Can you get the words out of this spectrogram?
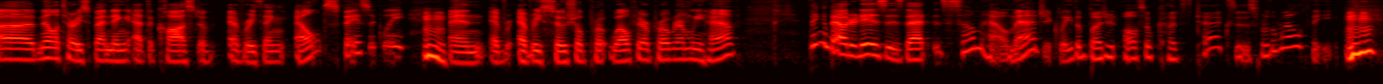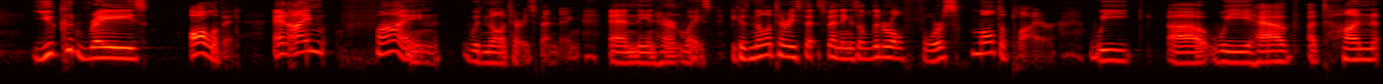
uh, military spending at the cost of everything else, basically, Mm-hmm. and every, every social pro- welfare program we have. Thing about it is, is that somehow magically the budget also cuts taxes for the wealthy you could raise all of it. And I'm fine with military spending and the inherent waste because military sp- spending is a literal force multiplier. We uh, we have a ton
